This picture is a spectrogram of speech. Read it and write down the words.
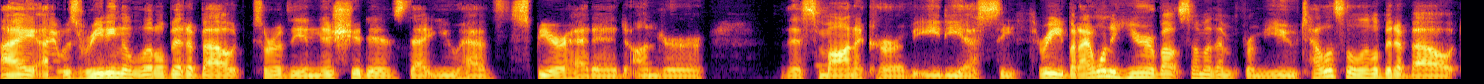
I, I was reading a little bit about sort of the initiatives that you have spearheaded under this moniker of EDSC3, but I want to hear about some of them from you. Tell us a little bit about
